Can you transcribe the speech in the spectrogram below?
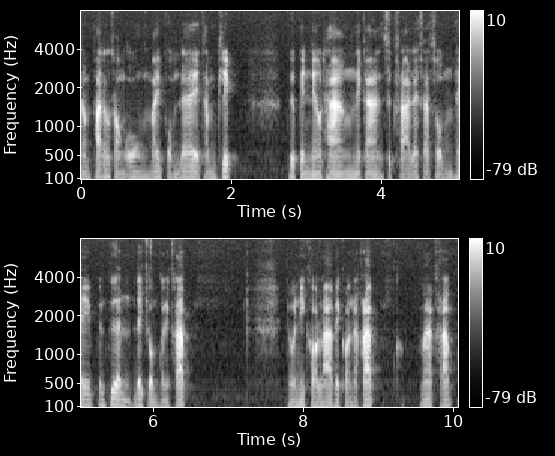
นำพระทั้งสององค์มาให้ผมได้ทำคลิป เพื่อเป็นแนวทางในการศึกษาและสะสมให้เพื่อนๆได้ชมกันครับวันนี้ขอลาไปก่อนนะครับ ขอบคุณมากครับ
